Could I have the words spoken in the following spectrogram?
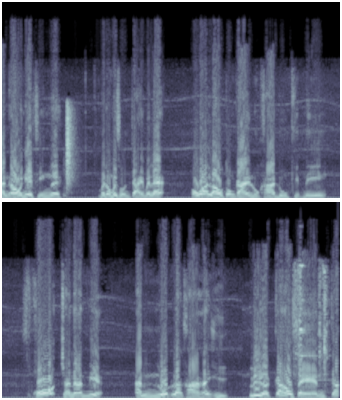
อันเอาเนี่ยทิ้งเลย ไม่ต้องไปสนใจมันแล้ว เพราะว่าเราต้องการให้ลูกค้าดูคลิปนี้ เพราะฉะนั้นเนี่ยอันลดราคาให้อีกเหลือ 9 9 9 9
